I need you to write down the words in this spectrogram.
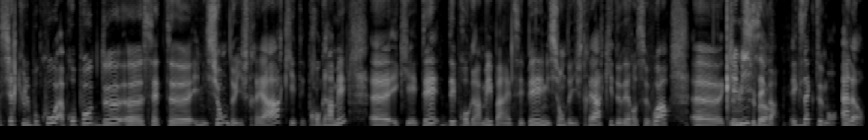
circule beaucoup à propos de cette émission de Yves Tréhard qui était programmée et qui a été déprogrammée par LCP, émission de Yves Tréhard qui devait recevoir euh, Kémy Kémy Seba. Exactement. Alors,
